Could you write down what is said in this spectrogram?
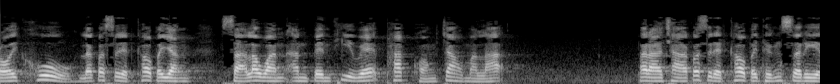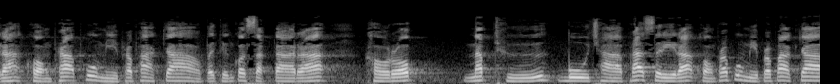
ร้อยคู่ แล้วก็เสด็จเข้าไปยังสารวันอันเป็นที่แวะพักของเจ้ามาละ พระราชาก็เสด็จเข้าไปถึงสรีระของพระผู้มีพระภาคเจ้า ไปถึงก็สักการะเคารพ นับถือบูชาพระสรีระของพระผู้มีพระภาคเจ้า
